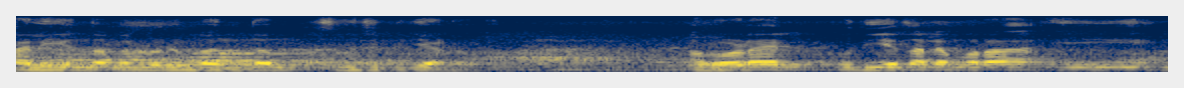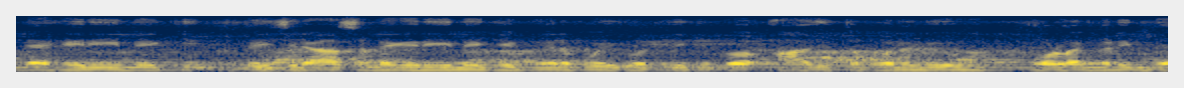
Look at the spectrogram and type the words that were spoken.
കലയും തമ്മിലൊരു ബന്ധം സൂചിപ്പിക്കുകയാണ്. അതോടെ പുതിയ തലമുറ ഈ ലഹരിയിലേക്ക് പ്രത്യേകിച്ച് രാസലഹരിയിലേക്ക് ഇങ്ങനെ പോയിക്കൊണ്ടിരിക്കുമ്പോൾ ആദ്യത്തെ പോലെ ഒരു കുളങ്ങളില്ല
